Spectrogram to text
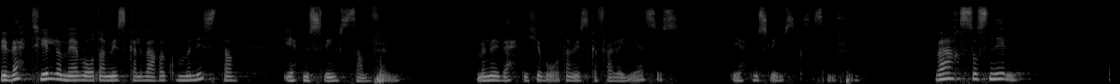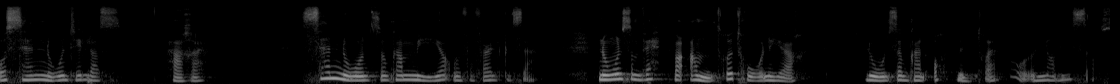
Vi vet til og med hvordan vi skal være kommunister i et muslimsk samfunn. Men vi vet ikke hvordan vi skal følge Jesus i et muslimsk samfunn. Vær så snill og send noen til oss, Herre. Send noen som kan mye om forfølgelse, noen som vet hva andre troende gjør, noen som kan oppmuntre og undervise oss.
